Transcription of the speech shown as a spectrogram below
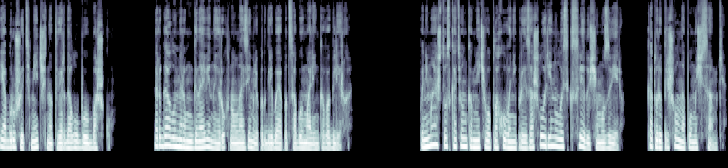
и обрушить меч на твердолобую башку. Эргал умер мгновенно и рухнул на землю, подгребая под собой маленького глирха. Понимая, что с котенком ничего плохого не произошло, ринулась к следующему зверю, который пришел на помощь самке.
